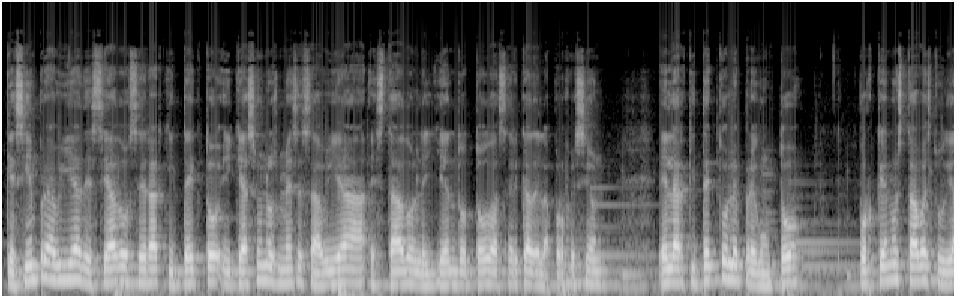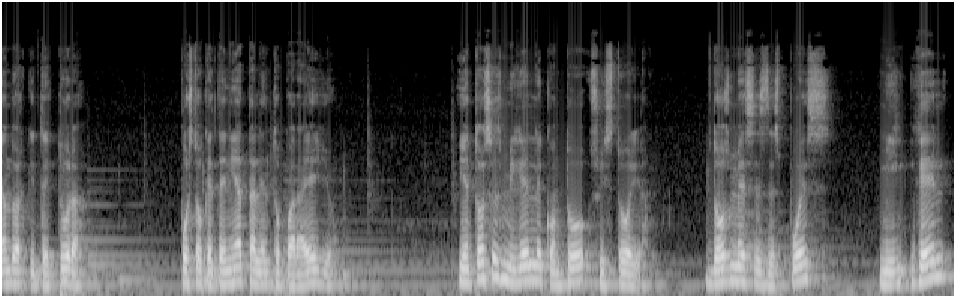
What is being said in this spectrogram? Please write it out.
que siempre había deseado ser arquitecto y que hace unos meses había estado leyendo todo acerca de la profesión. El arquitecto le preguntó por qué no estaba estudiando arquitectura, puesto que tenía talento para ello. Y entonces Miguel le contó su historia. Dos meses después, Miguel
